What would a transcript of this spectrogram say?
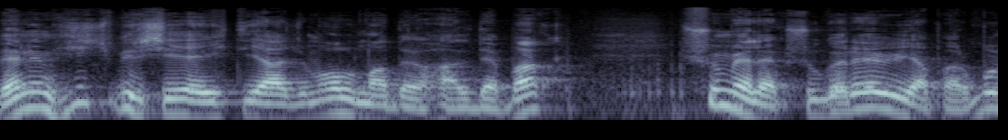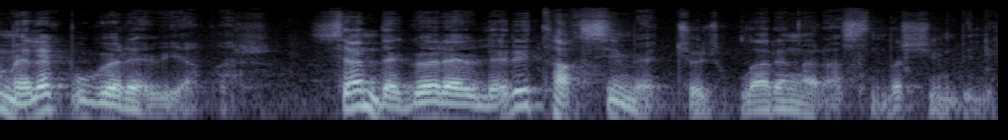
Benim hiçbir şeye ihtiyacım olmadığı halde bak, şu melek şu görevi yapar, bu melek bu görevi yapar. Sen de görevleri taksim et çocukların arasında şimdilik.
